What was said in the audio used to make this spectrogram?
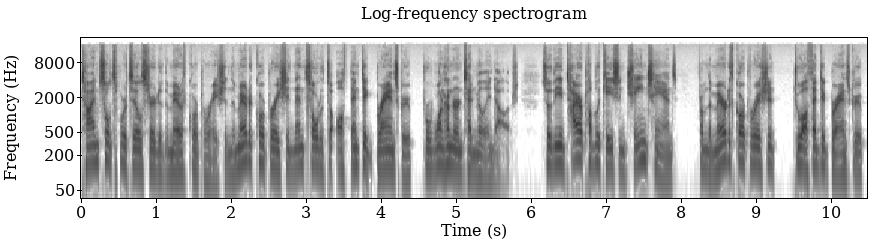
Time sold Sports Illustrated to the Meredith Corporation. The Meredith Corporation then sold it to Authentic Brands Group for $110 million. So, the entire publication changed hands from the Meredith Corporation to Authentic Brands Group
